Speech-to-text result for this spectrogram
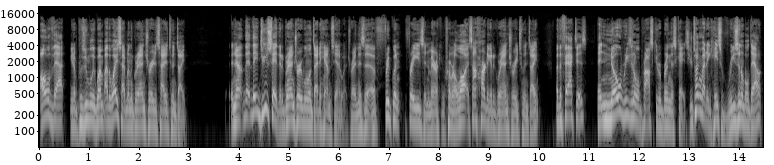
all of that, you know, presumably went by the wayside when the grand jury decided to indict. Now, they, they, do say that a grand jury will indict a ham sandwich, right? And this is a frequent phrase in American criminal law. It's not hard to get a grand jury to indict. But the fact is that no reasonable prosecutor bring this case. You're talking about a case of reasonable doubt.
